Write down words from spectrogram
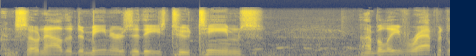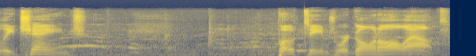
And so now the demeanors of these two teams, I believe, rapidly change. Both teams were going all out.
